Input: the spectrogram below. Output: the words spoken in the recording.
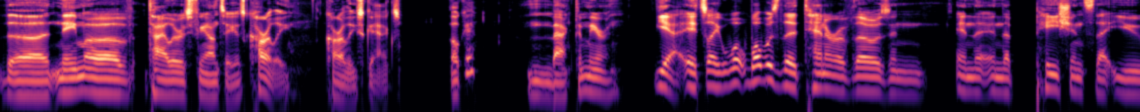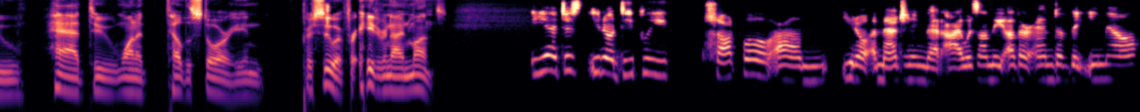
The name of Tyler's fiance is Carly. Carly Skaggs. Okay, back to Mirin yeah, it's like what what was the tenor of those and and the and the patience that you had to want to tell the story and pursue it for eight or nine months? Yeah, just you know, deeply thoughtful. Um, you know, imagining that I was on the other end of the email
